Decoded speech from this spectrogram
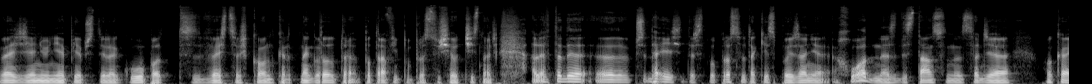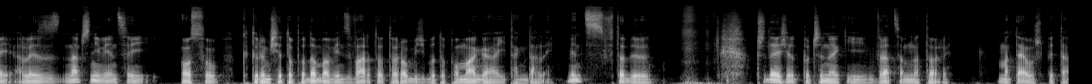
weź dzieniu, nie pieprz tyle głupot, weź coś konkretnego, to potrafi po prostu się odcisnąć. Ale wtedy e, przydaje się też po prostu takie spojrzenie chłodne z dystansu na zasadzie okej, okay, ale znacznie więcej osób, którym się to podoba, więc warto to robić, bo to pomaga i tak dalej. Więc wtedy przydaje się odpoczynek i wracam na tory. Mateusz pyta,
